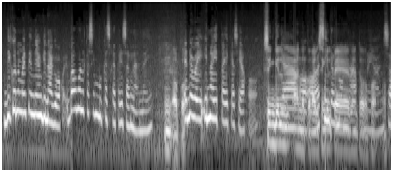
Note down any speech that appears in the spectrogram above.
hindi ko na maintindihan yung ginagawa ko. Eh, bawal kasi magkasakit ang isang nanay. Mm, opo. Anyway, inaytay kasi ako. Single, ano po oo, kayo, single, mom na parent. ako Opo, ngayon. opo. So,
